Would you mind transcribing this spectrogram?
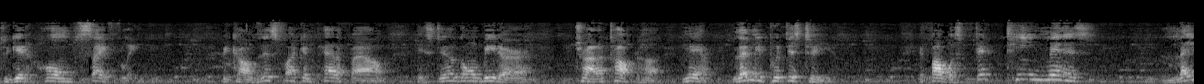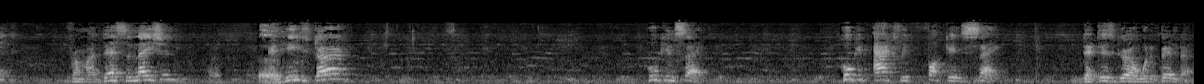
to get home safely. Because this fucking pedophile is still gonna be there trying to talk to her. Now, let me put this to you. If I was 15 minutes late from my destination uh. and he's there, who can say? Who can actually fucking say that this girl would have been there?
